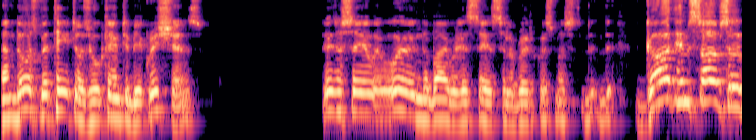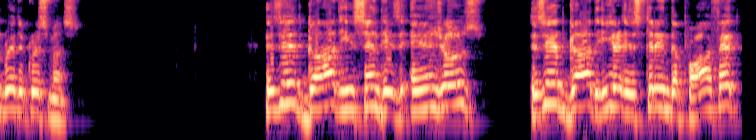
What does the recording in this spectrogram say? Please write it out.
And those potatoes who claim to be Christians, they just say, where in the Bible it says celebrate Christmas? God himself celebrated Christmas. Isn't it God, he sent his angels? Isn't it God here is telling the prophet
